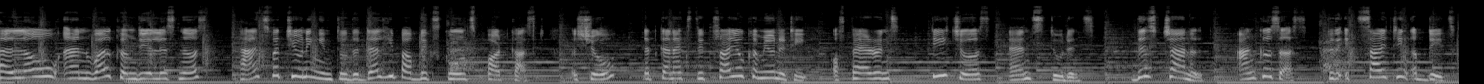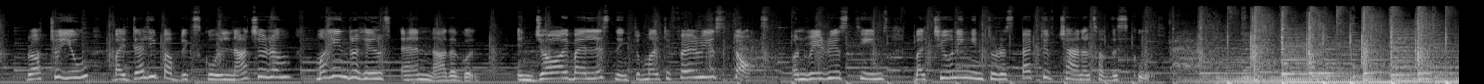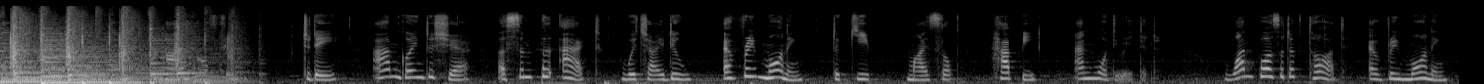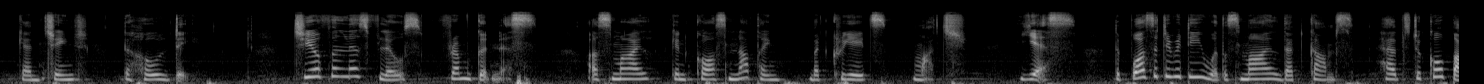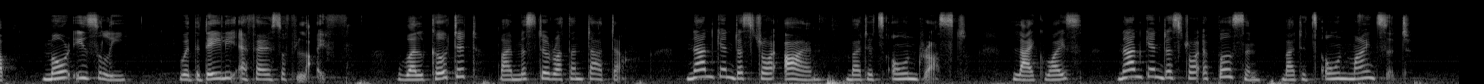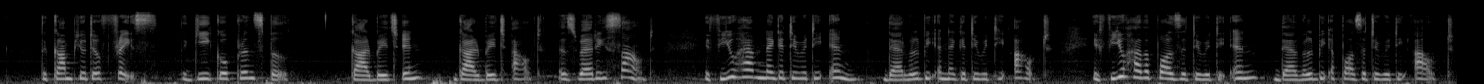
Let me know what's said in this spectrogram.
Hello and welcome, dear listeners. Thanks for tuning into the Delhi Public Schools podcast, a show that connects the trio community of parents, teachers, and students. This channel anchors us to the exciting updates brought to you by Delhi Public School Nacharam, Mahindra Hills, and Nadergul. Enjoy by listening to multifarious talks on various themes by tuning into respective channels of the school. Today, I'm going to share a simple act which I do every morning to keep myself happy and motivated. One positive thought every morning can change the whole day. Cheerfulness flows from goodness. A smile can cost nothing but creates much. Yes, the positivity with a smile that comes helps to cope up more easily with the daily affairs of life. Well quoted by Mr. Ratan Tata None can destroy iron but its own rust. Likewise, none can destroy a person but its own mindset. The computer phrase, the GIGO principle, garbage in, garbage out, is very sound. If you have negativity in, there will be a negativity out. If you have a positivity in, there will be a positivity out.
